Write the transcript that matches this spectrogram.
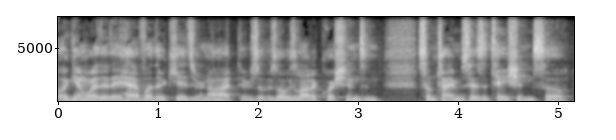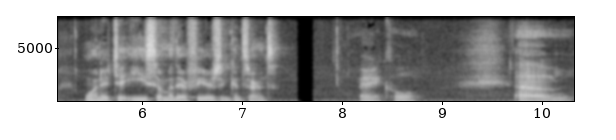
again, whether they have other kids or not. There's, there's always a lot of questions and sometimes hesitation. So wanted to ease some of their fears and concerns. Very cool. Um,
